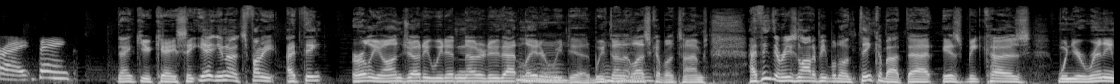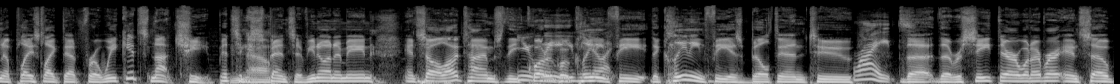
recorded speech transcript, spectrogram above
right, thanks. Thank you, Casey. Yeah, you know, it's funny. I think early on, Jody, we didn't know to do that. Later, we mm-hmm. did. We've done it the last mm-hmm. couple of times. I think the reason a lot of people don't think about that is because when you're renting a place like that for a week, it's not cheap. It's No. expensive. You know what I mean? And so a lot of times the You quote unquote cleaning like- fee, the cleaning fee is built into Right. the the receipt there or whatever. And so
